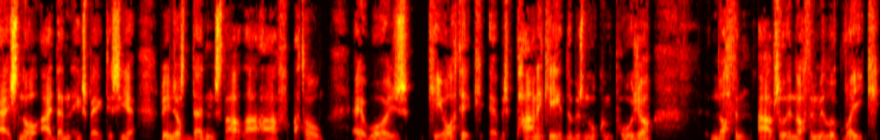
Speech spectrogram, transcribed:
it's not. I didn't expect to see it. Rangers didn't start that half at all. It was chaotic. It was panicky. There was no composure nothing, absolutely nothing. We looked like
